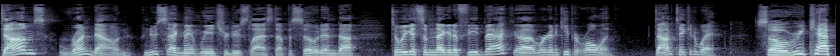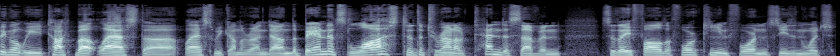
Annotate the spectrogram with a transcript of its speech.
Dom's Rundown, a new segment we introduced last episode. And uh, till we get some negative feedback, uh, we're going to keep it rolling. Dom, take it away. So, recapping what we talked about last uh, last week on the rundown, the Bandits lost to the Toronto 10 to 7, so they fall to 14-4 in the season, which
